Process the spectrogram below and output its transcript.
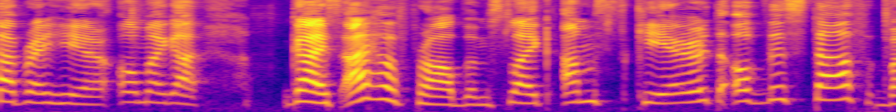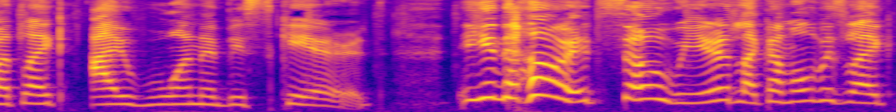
stop right here. Oh my god. Guys, I have problems. Like I'm scared of this stuff, but like I want to be scared. You know, it's so weird. Like I'm always like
